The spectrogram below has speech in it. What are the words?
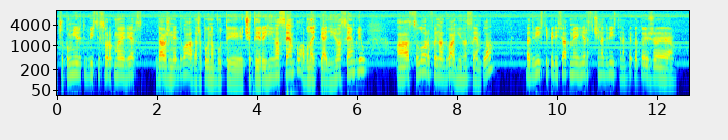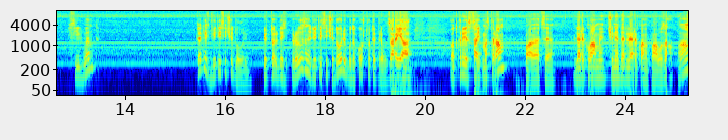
щоб поміряти 240 МГц, навіть не 2, а навіть повинно бути 4 гігасемпла або навіть 5 гігасемплів. А осцилографи на 2 гігасемпла на 250 МГц чи на 200, наприклад, той же Sigland, це десь 2000 доларів. Десь приблизно 2000 доларів буде коштувати прилад. Зараз я відкрию сайт мастерам, це для реклами, чи не для реклами пауза. Опа.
